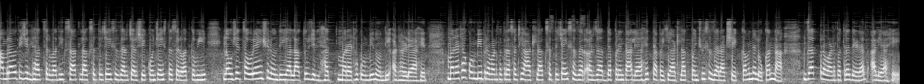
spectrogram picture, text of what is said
अमरावती जिल्ह्यात सर्वाधिक सात लाख सत्तेचाळीस हजार चारशे एकोणचाळीस तर सर्वात कमी नऊशे चौऱ्याऐंशी नोंदी या लातूर जिल्ह्यात मराठा कुणबी नोंदी आढळल्या आहेत. मराठा कुणबी प्रमाणपत्रासाठी आठ लाख सत्तेचाळीस हजार अर्ज अद्यापपर्यंत आले आहेत. त्यापैकी आठ लाख पंचवीस हजार आठशे एक्कावन्न लोकांना जात प्रमाणपत्र देण्यात आले आहे.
